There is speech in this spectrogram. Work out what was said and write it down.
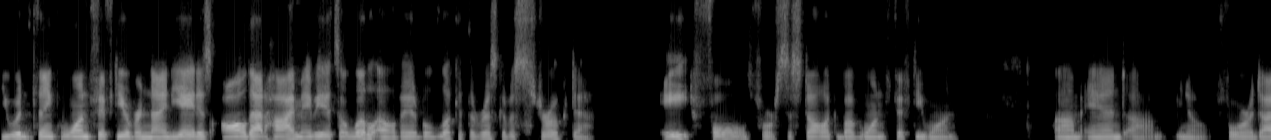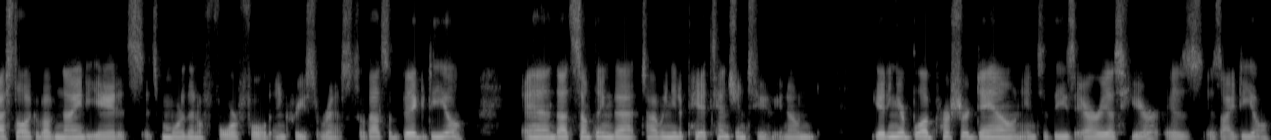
you wouldn't think 150 over 98 is all that high. Maybe it's a little elevated, but look at the risk of a stroke death, eightfold for systolic above 151. Um, and um, you know, for a diastolic above 98, it's it's more than a fourfold increased risk. So that's a big deal, and that's something that uh, we need to pay attention to. You know, getting your blood pressure down into these areas here is is ideal,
